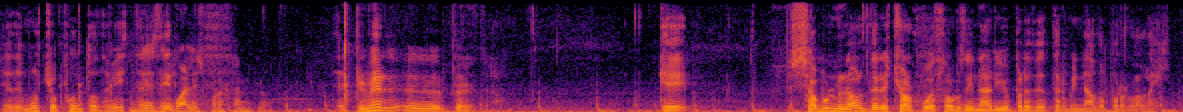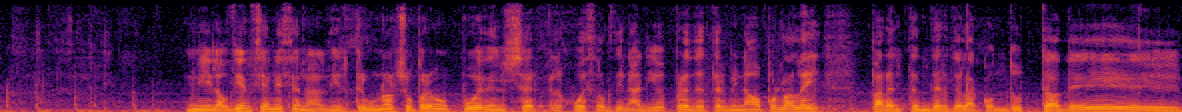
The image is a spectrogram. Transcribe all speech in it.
desde muchos puntos de vista. ¿Desde cuáles, por ejemplo? El primer, eh, que se ha vulnerado el derecho al juez ordinario predeterminado por la ley ni la Audiencia Nacional ni el Tribunal Supremo pueden ser el juez ordinario predeterminado por la ley para entender de la conducta de eh,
